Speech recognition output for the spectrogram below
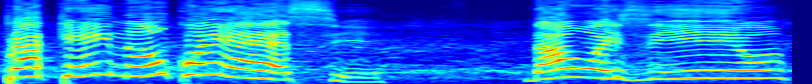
Para quem não conhece, dá um oizinho.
